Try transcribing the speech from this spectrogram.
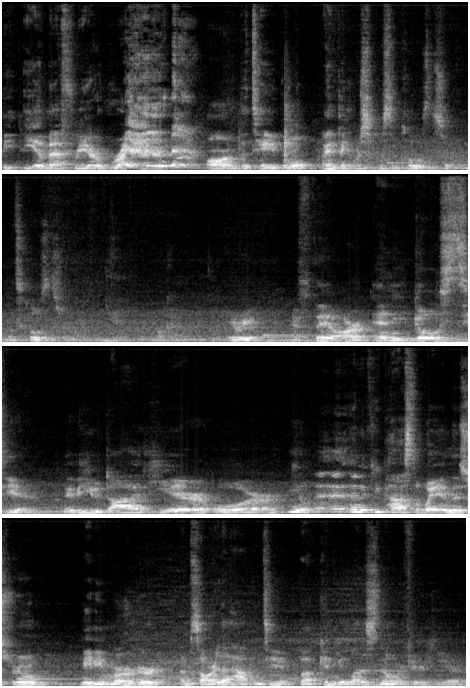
the EMF reader right here on the table. I think we're supposed to close the circle. Let's close the circle. Okay, here we go. If there are any ghosts here, maybe you died here, or you know, and if you passed away in this room, maybe murdered. I'm sorry that happened to you, but can you let us know if you're here?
